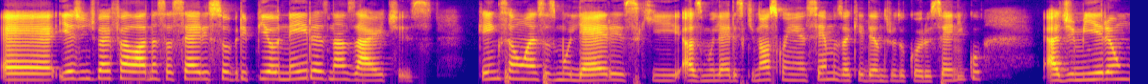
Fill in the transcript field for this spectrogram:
É, e a gente vai falar nessa série sobre pioneiras nas artes. Quem são essas mulheres que as mulheres que nós conhecemos aqui dentro do coro cênico admiram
